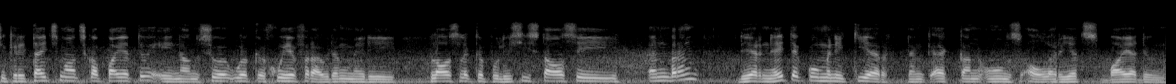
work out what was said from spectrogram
sekuriteitsmaatskappye toe en dan so ook 'n goeie verhouding met die plaaslike polisiestasie inbring. Deur net te kommunikeer, dink ek kan ons al reeds baie doen.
